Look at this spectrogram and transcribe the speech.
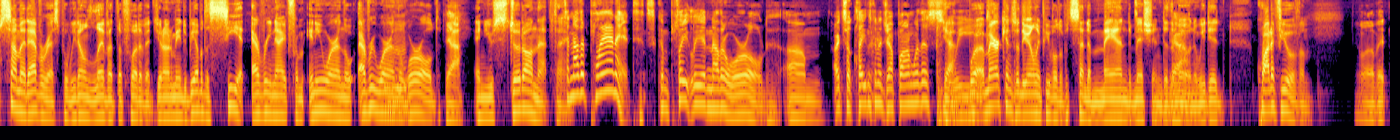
summit Everest, but we don't live at the foot of it. You know what I mean? To be able to see it every night from anywhere in the everywhere in the world. Yeah. and you stood on that thing. It's another planet. It's completely another world. Um, all right, so Clayton's going to jump on with us. yeah, Sweet. well, Americans are the only people to send a manned mission to the Yeah. moon, and we did quite a few of them. love it.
